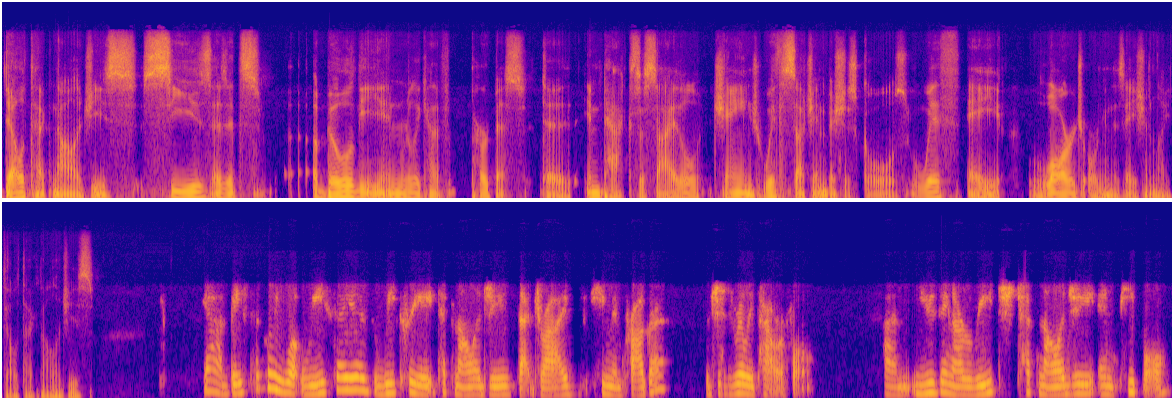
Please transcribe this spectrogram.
Dell Technologies sees as its ability and really kind of purpose to impact societal change with such ambitious goals with a large organization like Dell Technologies? Yeah, basically, what we say is we create technologies that drive human progress, which is really powerful. Um, using our reach, technology, and people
